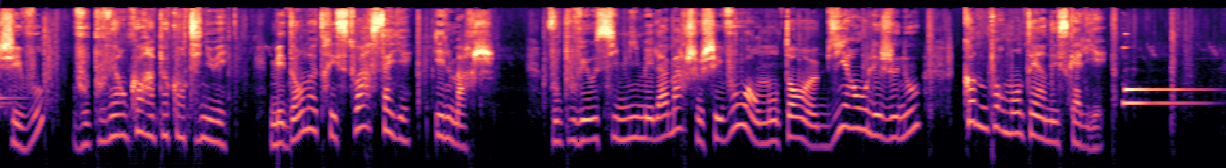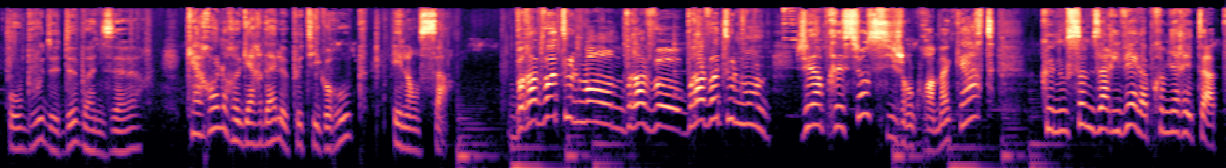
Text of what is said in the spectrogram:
Chez vous, vous pouvez encore un peu continuer, mais dans notre histoire, ça y est, il marche. Vous pouvez aussi mimer la marche chez vous en montant euh, bien haut les genoux, comme pour monter un escalier. Au bout de deux bonnes heures, Carole regarda le petit groupe et lança. Bravo tout le monde, bravo, bravo tout le monde. J'ai l'impression, si j'en crois ma carte, que nous sommes arrivés à la première étape.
